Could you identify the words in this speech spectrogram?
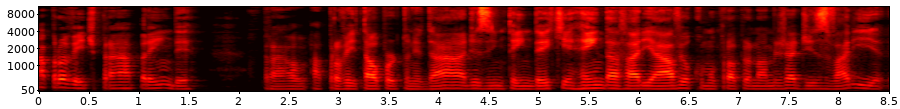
aproveite para aprender, para aproveitar oportunidades, entender que renda variável, como o próprio nome já diz, varia.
